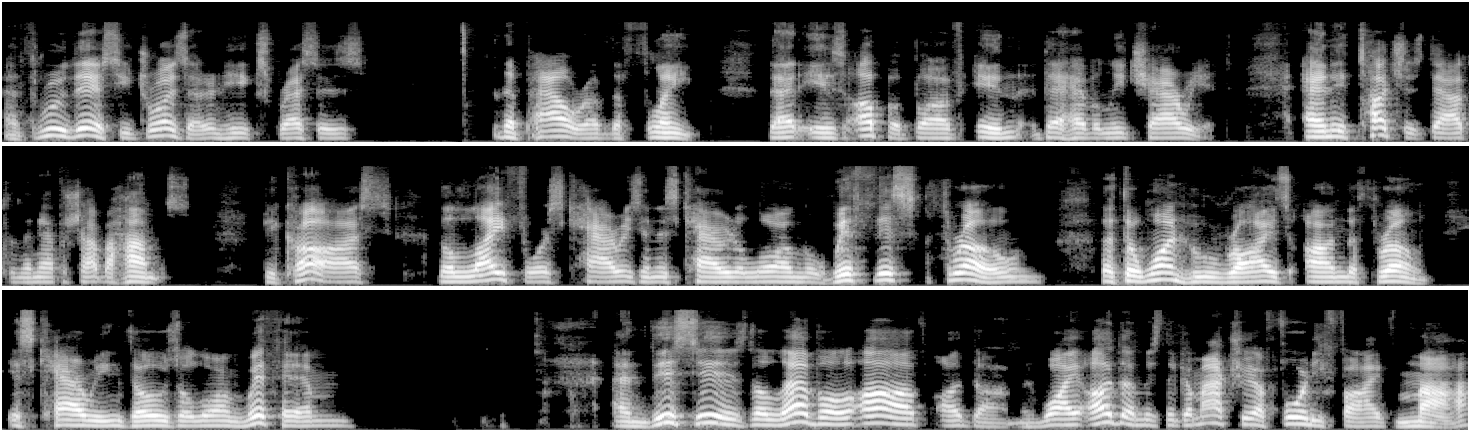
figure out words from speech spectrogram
And through this, he draws out and he expresses the power of the flame that is up above in the heavenly chariot. And it touches down to the Nefesh Bahamas because the life force carries and is carried along with this throne, that the one who rides on the throne is carrying those along with him and this is the level of Adam. And why Adam is the Gematria 45 Ma,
